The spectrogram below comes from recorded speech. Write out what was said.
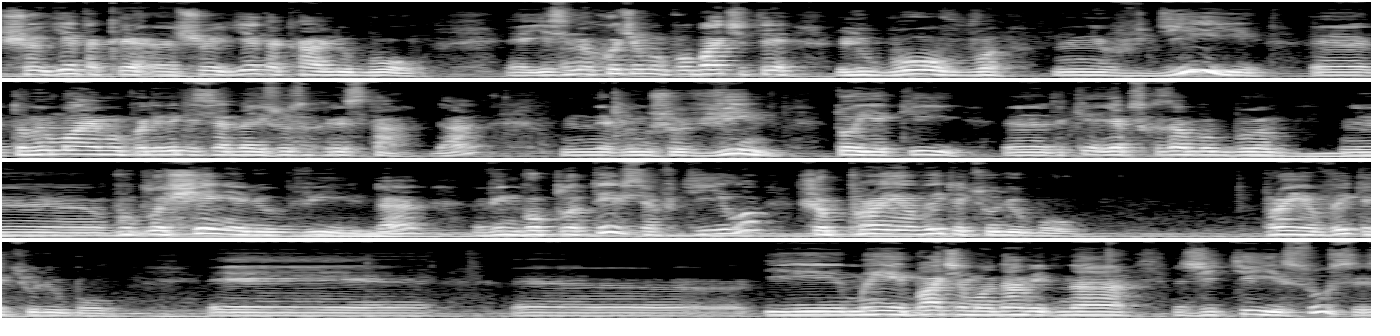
що є, таке, е, що є така любов. Е, Якщо ми хочемо побачити любов в дії, е, то ми маємо подивитися на Ісуса Христа. Да? Тому що Він той, який е, таке, я б сказав, би, е, воплощення любві, да? він воплотився в тіло, щоб проявити цю любов. Проявити цю любов. Е, і ми бачимо навіть на житті Ісуса,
